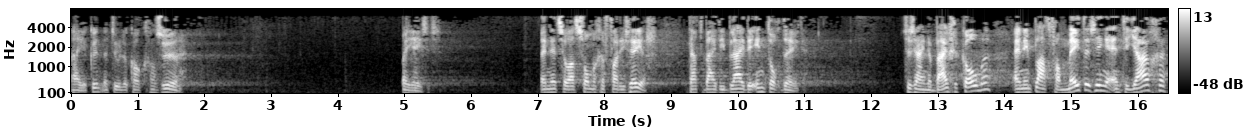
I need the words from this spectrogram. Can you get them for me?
Nou, je kunt natuurlijk ook gaan zeuren. Bij Jezus. En net zoals sommige fariseërs dat bij die blijde intocht deden. Ze zijn erbij gekomen en in plaats van mee te zingen en te juichen,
